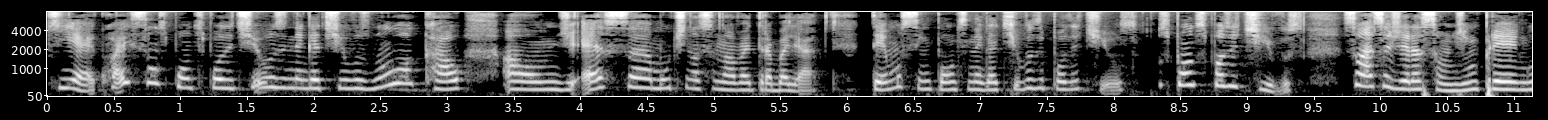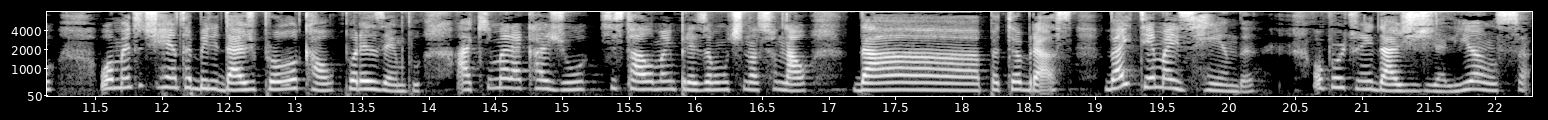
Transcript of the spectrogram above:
que é quais são os pontos positivos e negativos no local onde essa multinacional vai trabalhar. Temos sim pontos negativos e positivos. Os pontos positivos são essa geração de emprego, o aumento de rentabilidade para o local. Por exemplo, aqui em Maracaju se instala uma empresa multinacional da Petrobras. Vai ter mais renda oportunidades de aliança,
